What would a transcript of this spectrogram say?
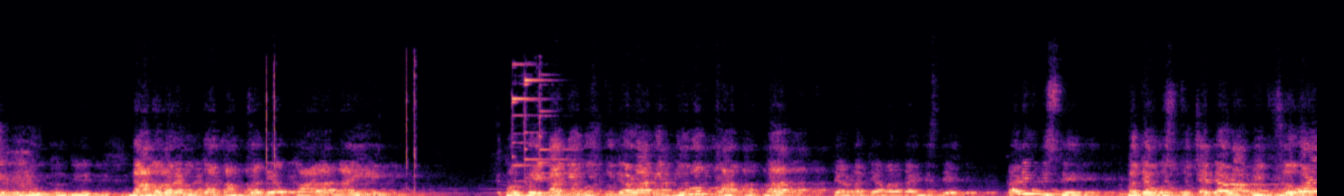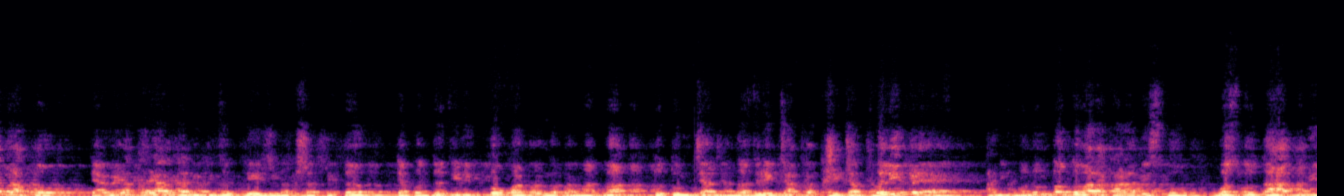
उत्तर दिले ज्ञानोबाने म्हणतात आमचा देव काळा नाही. परंतु एखादी वस्तू ज्यावेळेला आम्ही दुरून पाहतो ना त्यावेळेला ती आम्हाला काय दिसते? काळी दिसते. पण त्या वस्तूच्या ज्यावेळेला आम्ही जवळ जातो त्यावेळेला खऱ्या अर्थाने तिचं तेज लक्षात येतं. त्या पद्धतीने तो पांडुरंग परमात्मा तो तुमच्या नजरेच्या कक्षेच्या पलीकडे आहे. आणि म्हणून तो तुम्हाला काळा दिसतो. वस्तुत तुम्ही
